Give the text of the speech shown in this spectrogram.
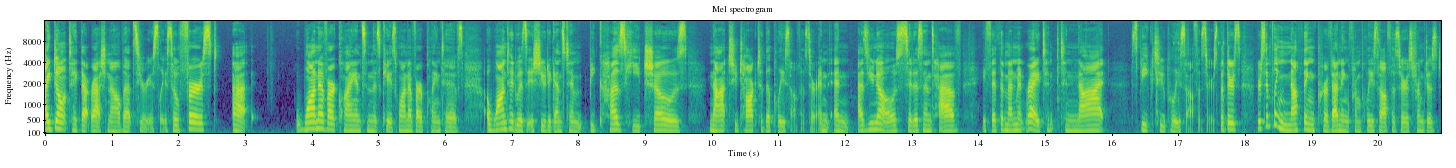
I don't take that rationale that seriously. So first, uh, one of our clients in this case, one of our plaintiffs, a wanted was issued against him because he chose not to talk to the police officer. And and as you know, citizens have a Fifth Amendment right to, to not speak to police officers. But there's there's simply nothing preventing from police officers from just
